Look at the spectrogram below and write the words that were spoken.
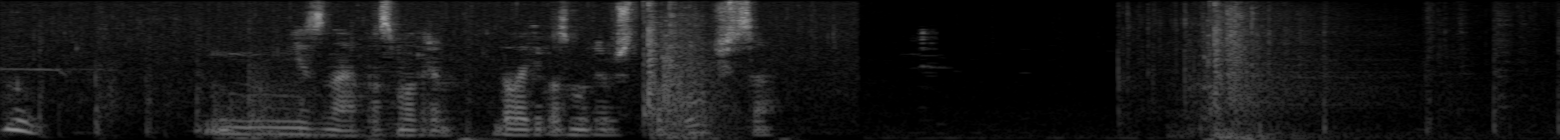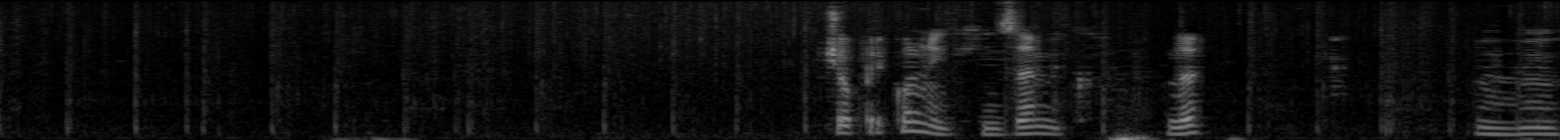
Ну, не знаю, посмотрим. Давайте посмотрим, что получится. Чё, прикольненький замик, да? Угу.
